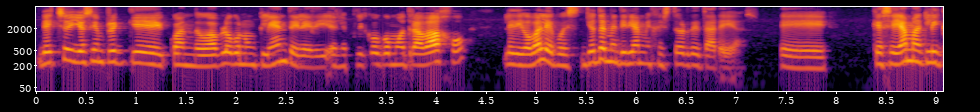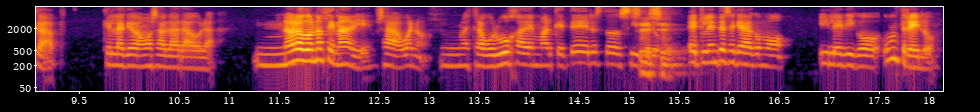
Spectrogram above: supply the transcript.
De hecho, yo siempre que cuando hablo con un cliente y le, explico cómo trabajo, le digo, vale, pues yo te metería en mi gestor de tareas, eh, que se llama ClickUp, que es la que vamos a hablar ahora. No lo conoce nadie. O sea, bueno, nuestra burbuja de marketeers, todo sí, Sí, pero sí. el cliente se queda como, y le digo, un Trello.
